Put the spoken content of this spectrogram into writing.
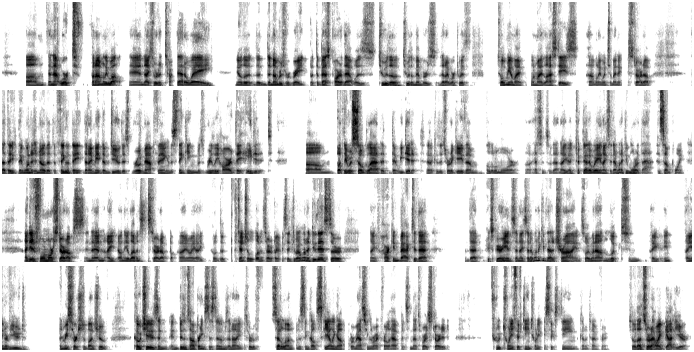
Um, and that worked phenomenally well. And I sort of tucked that away. You know, the, the the numbers were great, but the best part of that was two of the two of the members that I worked with told me on my one of my last days uh, when I went to my next startup that they they wanted to know that the thing that they that I made them do this roadmap thing and this thinking was really hard. They hated it, um, but they were so glad that that we did it because uh, it sort of gave them a little more uh, essence of that. And I, I, took that away and I said I want to do more of that at some point. I did four more startups, and then I on the eleventh startup, I, I, I oh, the potential eleventh startup, I said, do I want to do this or I harkened back to that that experience and I said I want to give that a try. And so I went out and looked and I I interviewed and researched a bunch of coaches and, and business operating systems, and I sort of settled on this thing called scaling up or mastering the Rockefeller habits, and that's where I started 2015, 2016 kind of timeframe. So that's sort of how I got here.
